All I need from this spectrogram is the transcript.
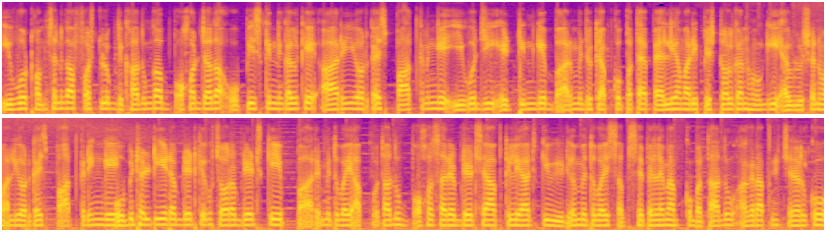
ईवो थॉमसन का फ़र्स्ट लुक दिखा दूँगा। बहुत ज़्यादा ओपी स्किन निकल के आ रही है। और गाइस बात करेंगे ईवो जी एटीन के बारे में, जो कि आपको पता है, पहली हमारी पिस्टॉल गन होगी एवोल्यूशन वाली। और गाइस बात करेंगे ओबी थर्टी अपडेट के कुछ और अपडेट्स के बारे में। तो भाई, आपको बता दूँ, बहुत सारे अपडेट्स है आपके लिए आज की वीडियो में। तो भाई, सबसे पहले मैं आपको बता दूँ, अगर आपने चैनल को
